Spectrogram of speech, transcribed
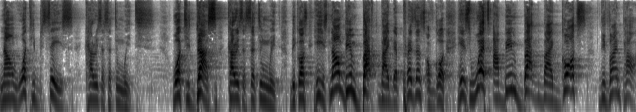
now what he says carries a certain weight. What he does carries a certain weight because he is now being backed by the presence of God. His words are being backed by God's divine power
